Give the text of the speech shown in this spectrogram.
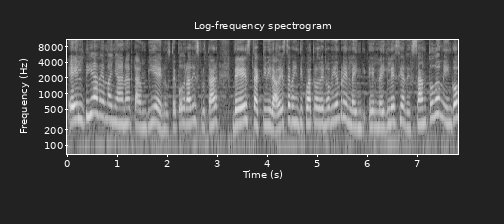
El día de mañana también usted podrá disfrutar de esta actividad, este 24 de noviembre en la, en la iglesia de Santo Domingo,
